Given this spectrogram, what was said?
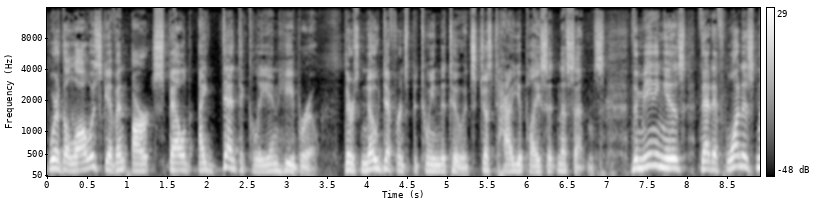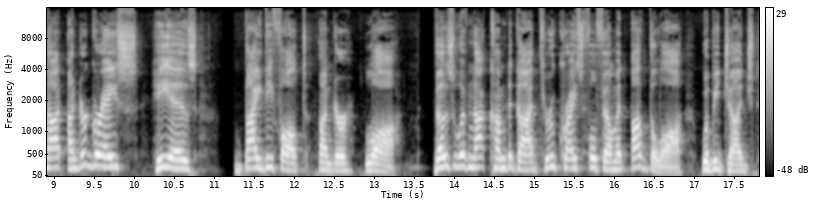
where the law was given, are spelled identically in Hebrew. There's no difference between the two. It's just how you place it in a sentence. The meaning is that if one is not under grace, he is by default under law. Those who have not come to God through Christ's fulfillment of the law will be judged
